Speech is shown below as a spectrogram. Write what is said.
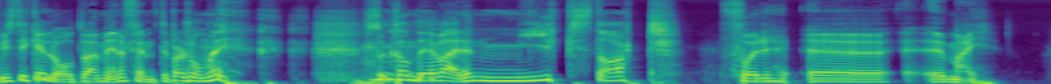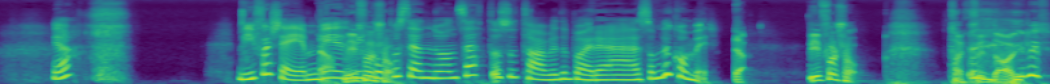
Hvis det ikke er lov til å være mer enn 50 personer, så kan det være en myk start for eh, eh, meg. Ja. Vi får se, vi, Ja, vi vi, går se. på scenen uansett, og så tar vi det bare som det kommer. Ja, vi får se. Takk for i dag, eller?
